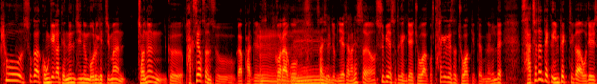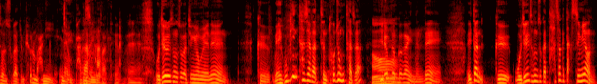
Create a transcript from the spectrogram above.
표수가 공개가 됐는지는 모르겠지만 저는 그 박세혁 선수가 받을 음. 거라고 음. 사실 좀 예상을 했어요. 수비에서도 굉장히 좋았고 타격에서 좋았기 때문에 근데 4차전 때 그 임팩트가 오재일 선수가 좀 표를 많이 네, 좀 받아낸 맞습니다. 것 같아요. 예. 오재일 선수 같은 경우에는 그 외국인 타자 같은 토종 타자 어. 이런 평가가 있는데 일단 그 오재일 선수가 타석에 딱 쓰면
